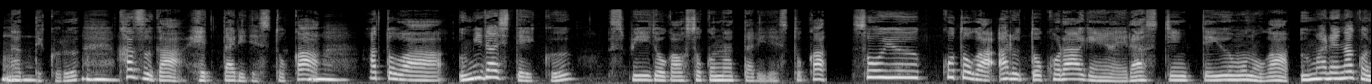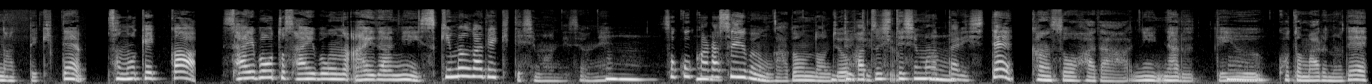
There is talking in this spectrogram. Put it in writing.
なってくる。うん、数が減ったりですとか、うん、あとは生み出していくスピードが遅くなったりですとか、そういうことがあるとコラーゲンやエラスチンっていうものが生まれなくなってきて、その結果、細胞と細胞の間に隙間ができてしまうんですよね。うん、そこから水分がどんどん蒸発してしまったりして、乾燥肌になるっていうこともあるので、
